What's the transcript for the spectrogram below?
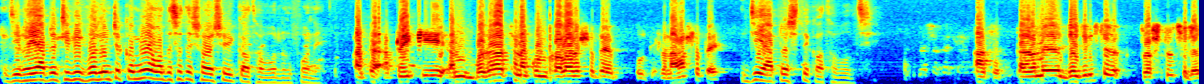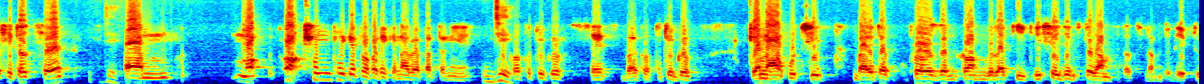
জি ভাই আপনি টিভি ভলিউমটা কমিয়ে আমাদের সাথে সরাসরি কথা বলুন ফোনে। আচ্ছা আপনি কি আমি বোঝা যাচ্ছে না কোন কলারের সাথে বলতেছেন আমার সাথে? জি আপনার সাথে কথা বলছি। আচ্ছা তাহলে যে জিনিসটা প্রশ্ন ছিল সেটা হচ্ছে জি। অকশন থেকে প্রপার্টি কেনার ব্যাপারটা নিয়ে জি। কতটুকু সেফ বা কতটুকু কেনা উচিত বা এটা প্রোজ এন্ড কনগুলা কি কি সেই জিনিসটা জানতে চাচ্ছিলাম যদি একটু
